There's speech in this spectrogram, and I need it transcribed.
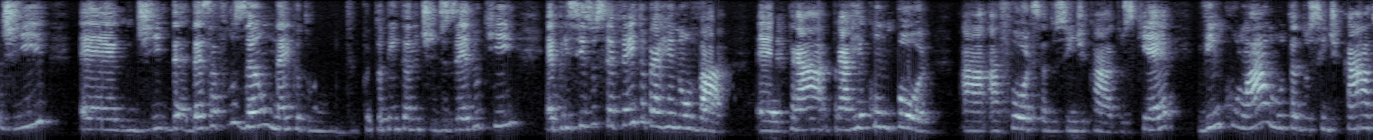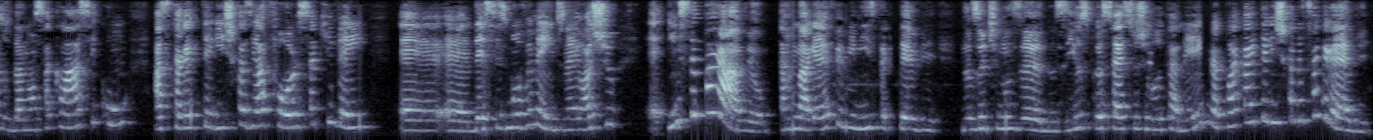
de, é, de, de, dessa fusão, né? Que eu estou tentando te dizer do que é preciso ser feito para renovar é, para recompor a, a força dos sindicatos, que é vincular a luta dos sindicatos, da nossa classe, com as características e a força que vem é, é, desses movimentos. Né? Eu acho é, inseparável a maré feminista que teve nos últimos anos e os processos de luta negra com a característica dessa greve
